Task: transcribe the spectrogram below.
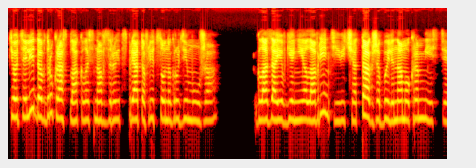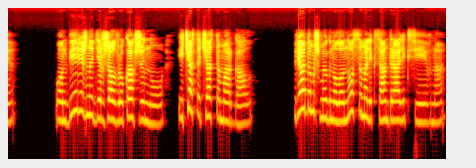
Тетя Лида вдруг расплакалась на взрыв, спрятав лицо на груди мужа. Глаза Евгения Лаврентьевича также были на мокром месте. Он бережно держал в руках жену и часто-часто моргал. Рядом шмыгнула носом Александра Алексеевна.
